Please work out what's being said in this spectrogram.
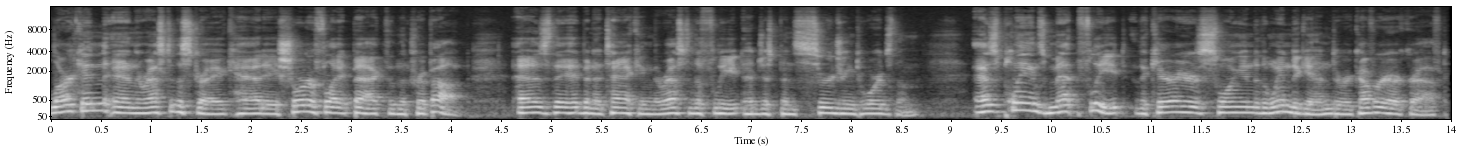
Larkin and the rest of the strike had a shorter flight back than the trip out. As they had been attacking, the rest of the fleet had just been surging towards them. As planes met fleet, the carriers swung into the wind again to recover aircraft,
